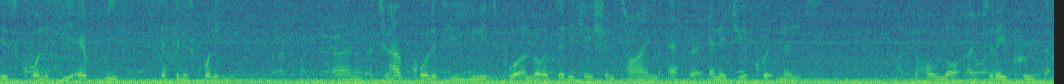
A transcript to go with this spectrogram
is quality, every second is quality. And to have quality, you need to put a lot of dedication, time, effort, energy, equipment, the whole lot. And today proved that.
